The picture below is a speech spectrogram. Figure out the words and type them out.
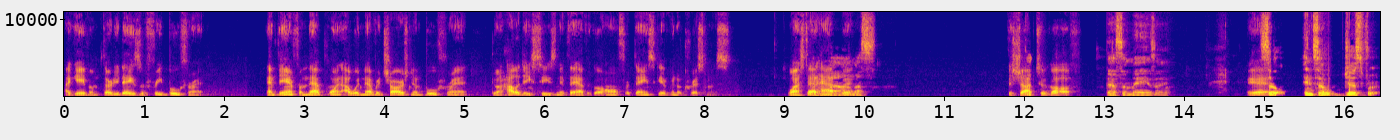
I gave them 30 days of free booth rent. And then from that point, I would never charge them booth rent during holiday season if they have to go home for Thanksgiving or Christmas. Once that oh, happened, wow, the shop that, took off. That's amazing. Yeah. So and so, just for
